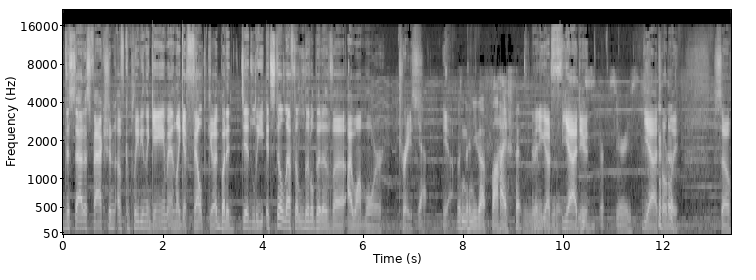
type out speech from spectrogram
the satisfaction of completing the game and like it felt good, but it did leave. it still left a little bit of uh, I want more trace. Yeah. Yeah. And then you got five. then you got f- yeah, dude. Series. Yeah, totally. so,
